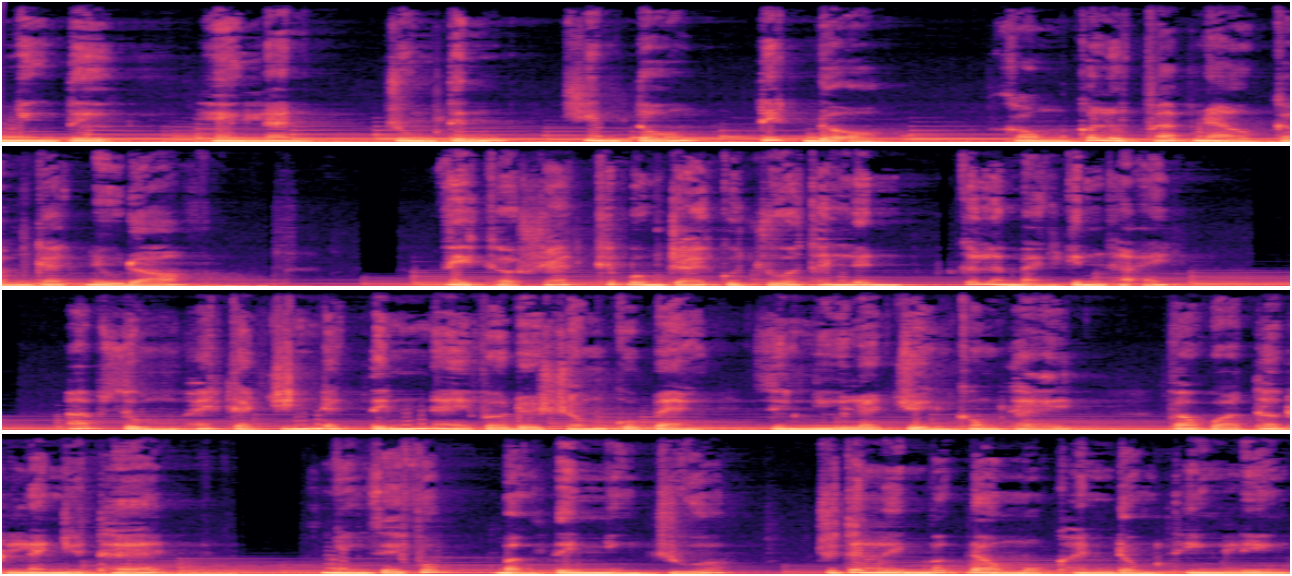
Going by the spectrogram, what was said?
nhân từ, hiền lành, trung tín, khiêm tốn, tiết độ. Không có luật pháp nào cấm các điều đó Việc khảo sát các bông trái của Chúa Thánh Linh có làm bạn kinh hãi. Áp dụng hết cả chính đặc tính này vào đời sống của bạn dường như là chuyện không thể và quả thật là như thế. Nhưng giây phút bạn tin nhận Chúa, Chúa Thánh Linh bắt đầu một hành động thiêng liêng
